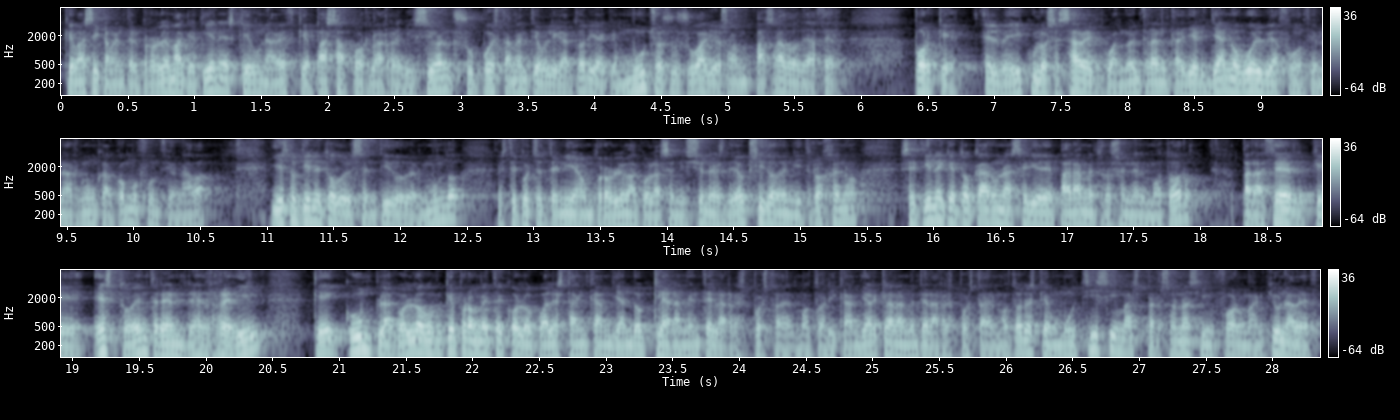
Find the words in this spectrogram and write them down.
que básicamente el problema que tiene es que una vez que pasa por la revisión supuestamente obligatoria, que muchos usuarios han pasado de hacer, porque el vehículo se sabe que cuando entra en el taller ya no vuelve a funcionar nunca como funcionaba, y esto tiene todo el sentido del mundo. Este coche tenía un problema con las emisiones de óxido de nitrógeno, se tiene que tocar una serie de parámetros en el motor para hacer que esto entre en el redil, que cumpla con lo que promete, con lo cual están cambiando claramente la respuesta del motor. Y cambiar claramente la respuesta del motor es que muchísimas personas informan que una vez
